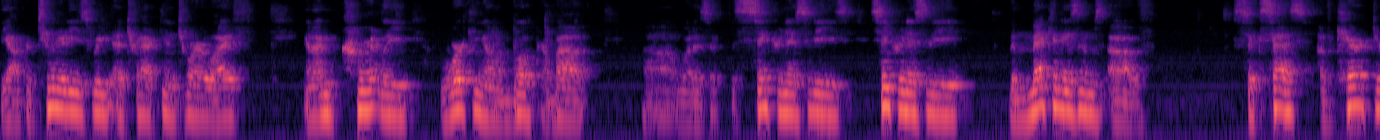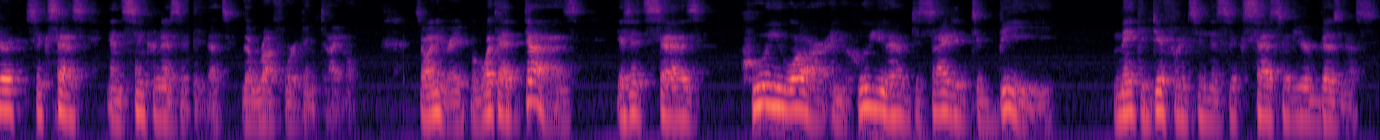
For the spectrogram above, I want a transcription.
the opportunities we attract into our life. And I'm currently working on a book about uh, what is it? The synchronicities, synchronicity, the mechanisms of success, of character, success, and synchronicity. That's the rough working title. So, anyway, but what that does is it says who you are and who you have decided to be make a difference in the success of your business.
